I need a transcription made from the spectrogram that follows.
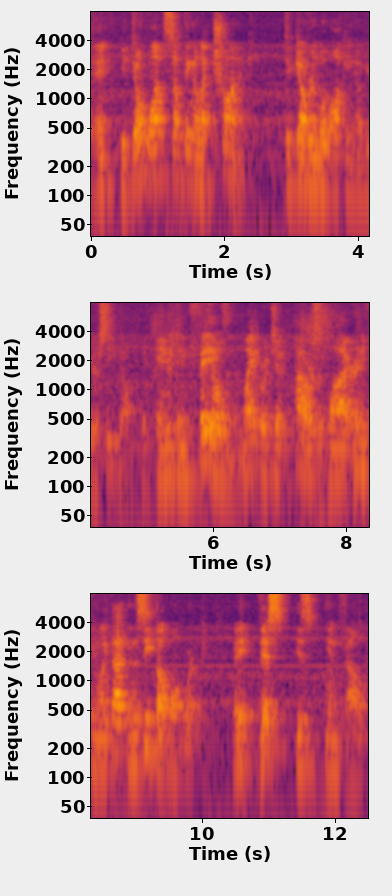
Okay? You don't want something electronic to govern the locking of your seatbelt. If anything fails in the microchip, power supply, or anything like that, then the seatbelt won't work. Okay? This is infallible.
